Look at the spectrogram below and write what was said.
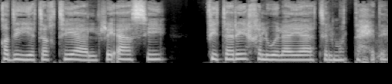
قضية اغتيال رئاسي في تاريخ الولايات المتحدة.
